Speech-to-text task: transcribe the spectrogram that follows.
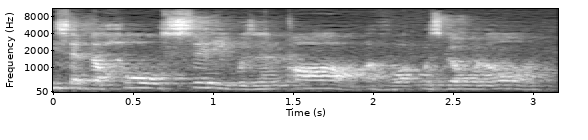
He said the whole city was in awe of what was going on.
